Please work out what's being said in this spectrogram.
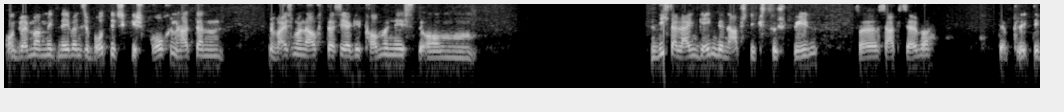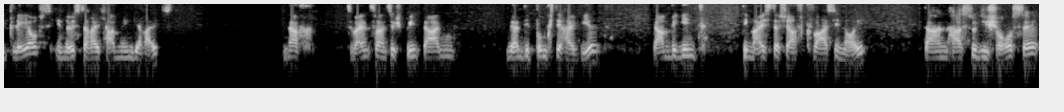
Und wenn man mit Neven Subotic gesprochen hat, dann weiß man auch, dass er gekommen ist, um nicht allein gegen den Abstieg zu spielen, sondern er sagt selber, der, die Playoffs in Österreich haben ihn gereizt. Nach 22 Spieltagen werden die Punkte halbiert. Dann beginnt die Meisterschaft quasi neu. Dann hast du die Chance,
